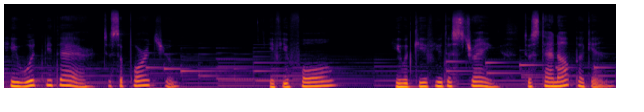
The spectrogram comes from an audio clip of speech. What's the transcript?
He would be there to support you. If you fall, He would give you the strength to stand up again.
